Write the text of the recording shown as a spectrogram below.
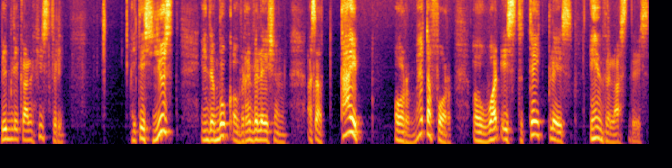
biblical history. It is used in the book of Revelation as a type or metaphor of what is to take place in the last days.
